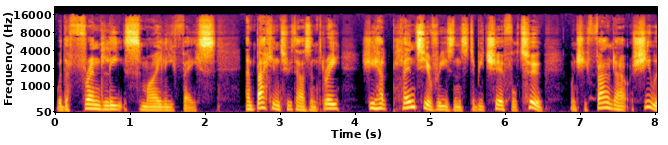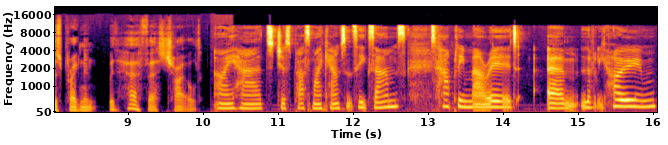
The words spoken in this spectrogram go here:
with a friendly, smiley face. And back in 2003, she had plenty of reasons to be cheerful too when she found out she was pregnant with her first child. I had just passed my accountancy exams, happily married, um, lovely home.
